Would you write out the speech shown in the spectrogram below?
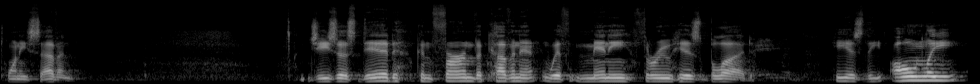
27. Jesus did confirm the covenant with many through his blood. He is the only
